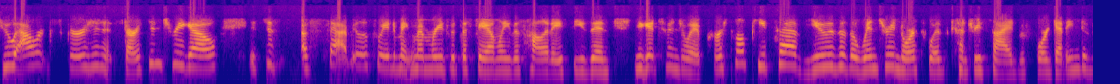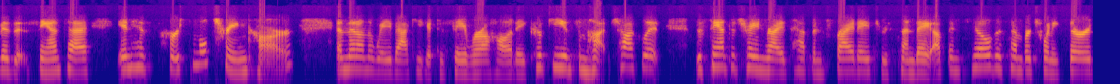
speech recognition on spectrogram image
two hour excursion. It starts in Trego. It's just a fabulous way to make memories with the family this holiday season. You get to enjoy a personal pizza, views of the wintry Northwoods countryside before getting to visit Santa in his personal train car. And then on the way back, you get to savor a holiday cookie and some hot chocolate. The Santa train rides happen Friday through Sunday up until December 23rd.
